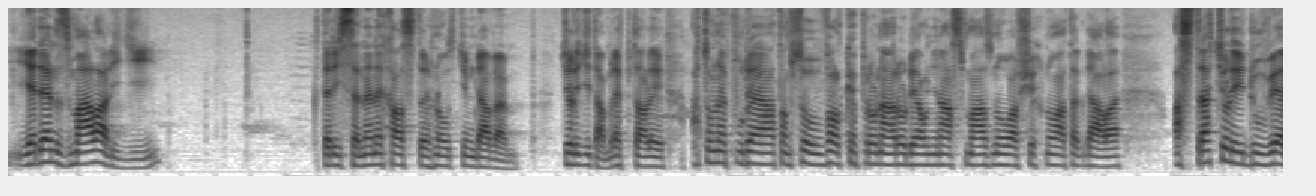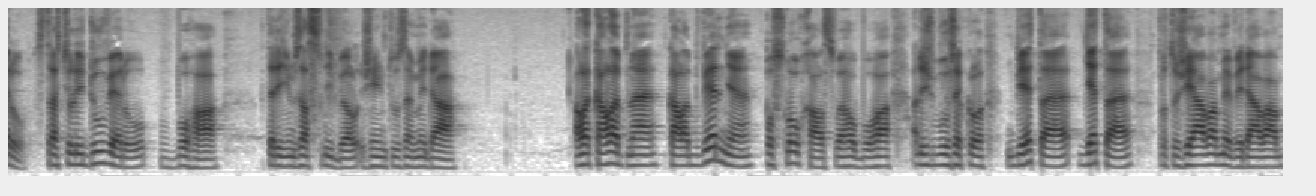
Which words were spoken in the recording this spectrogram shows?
jeden z mála lidí, který se nenechal strhnout tím davem. Ti lidi tam reptali, a to nepůjde, a tam jsou velké pronárody a oni nás máznou a všechno a tak dále. A ztratili důvěru. Ztratili důvěru v Boha, který jim zaslíbil, že jim tu zemi dá. Ale Kaleb ne. Kaleb věrně poslouchal svého Boha a když Bůh řekl, běte, jděte, protože já vám je vydávám,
